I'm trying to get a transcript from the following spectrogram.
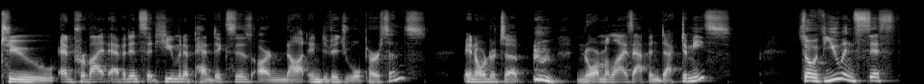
to and provide evidence that human appendixes are not individual persons in order to normalize appendectomies? So if you insist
